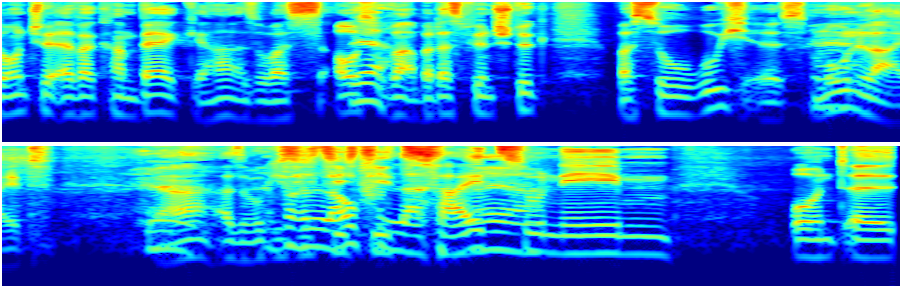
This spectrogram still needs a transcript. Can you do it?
don't you ever come back, ja, also was ausufern, ja. aber das für ein Stück, was so ruhig ist, Moonlight. Ja, also wirklich sich, sich die lassen. Zeit ja, ja. zu nehmen. Und äh,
